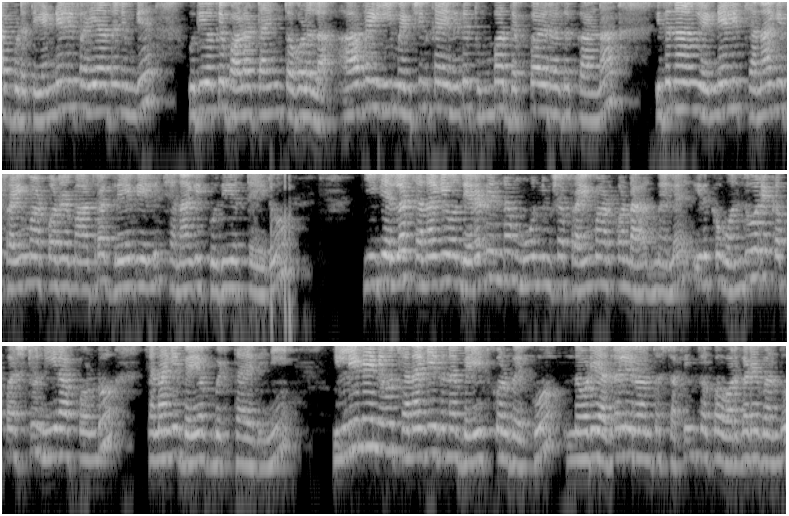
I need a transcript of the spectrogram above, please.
ಆಗಿಬಿಡುತ್ತೆ. ಎಣ್ಣೆಯಲ್ಲಿ ಫ್ರೈ ಆದರೆ ನಿಮಗೆ ಕುದಿಯೋಕ್ಕೆ ಭಾಳ ಟೈಮ್ ತೊಗೊಳ್ಳಲ್ಲ ಆದರೆ ಈ ಮೆಣಸಿನ್ಕಾಯಿ ಏನಿದೆ ತುಂಬ ದಪ್ಪ ಇರೋದಕ್ಕೆ ಕಾರಣ ಇದನ್ನು ನಾವು ಎಣ್ಣೆಯಲ್ಲಿ ಚೆನ್ನಾಗಿ ಫ್ರೈ ಮಾಡಿಕೊಂಡ್ರೆ ಮಾತ್ರ ಗ್ರೇವಿಯಲ್ಲಿ ಚೆನ್ನಾಗಿ ಕುದಿಯುತ್ತೆ ಇದು. ಈಗೆಲ್ಲ ಚೆನ್ನಾಗಿ ಒಂದು ಎರಡರಿಂದ ಮೂರು ನಿಮಿಷ ಫ್ರೈ ಮಾಡ್ಕೊಂಡಾದ್ಮೇಲೆ ಇದಕ್ಕೆ ಒಂದೂವರೆ ಕಪ್ಪಷ್ಟು ನೀರು ಹಾಕ್ಕೊಂಡು ಚೆನ್ನಾಗಿ ಬೇಯೋಕೆ ಬಿಡ್ತಾ ಇದ್ದೀನಿ. ಇಲ್ಲಿನೇ ನೀವು ಚೆನ್ನಾಗಿ ಇದನ್ನು ಬೇಯಿಸ್ಕೊಳ್ಬೇಕು. ನೋಡಿ, ಅದರಲ್ಲಿರುವಂಥ ಸ್ಟಫಿಂಗ್ ಸ್ವಲ್ಪ ಹೊರಗಡೆ ಬಂದು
